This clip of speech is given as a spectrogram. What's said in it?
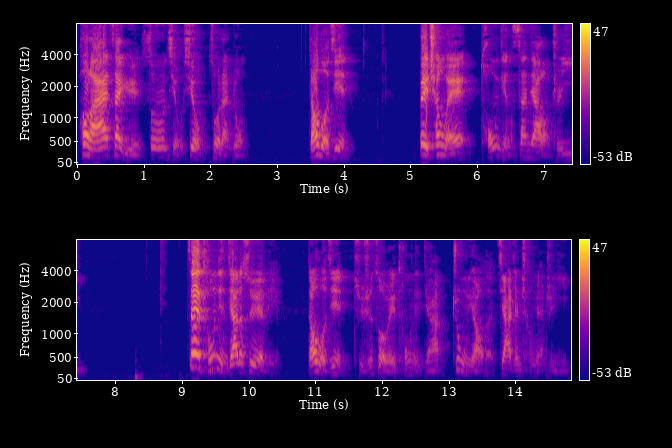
后来在与松永久秀作战中，岛佐近被称为统景三家老之一。在统景家的岁月里，岛佐进只是作为统景家重要的家臣成员之一。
